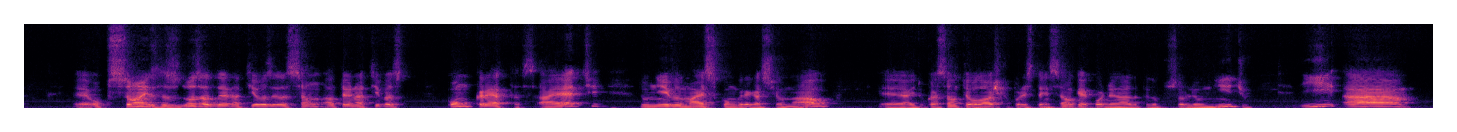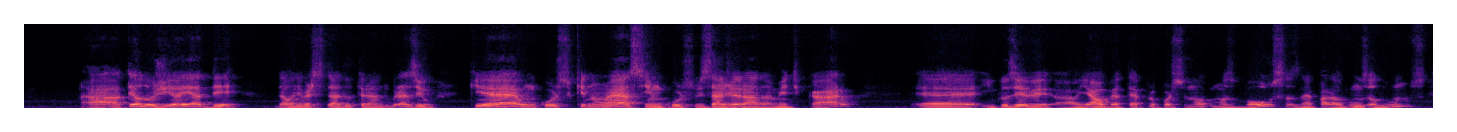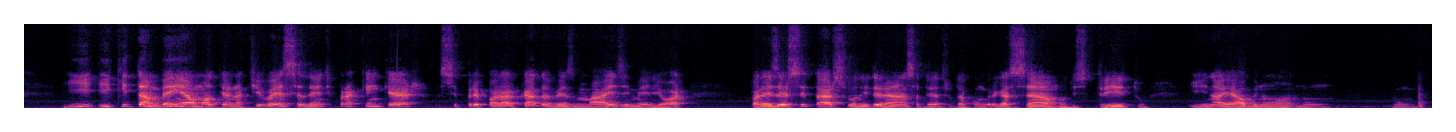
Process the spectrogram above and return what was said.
é, opções essas duas alternativas elas são alternativas concretas. A ET no nível mais congregacional é, a educação teológica por extensão que é coordenada pelo professor Leonídio e a a teologia EAD da Universidade Luterana do Brasil que é um curso que não é assim um curso exageradamente caro. É, inclusive, a IELB até proporcionou algumas bolsas né, para alguns alunos, e, e que também é uma alternativa excelente para quem quer se preparar cada vez mais e melhor para exercitar sua liderança dentro da congregação, no distrito e na num,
